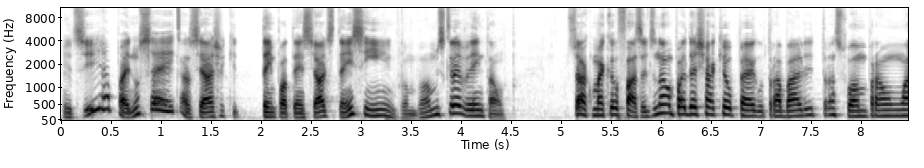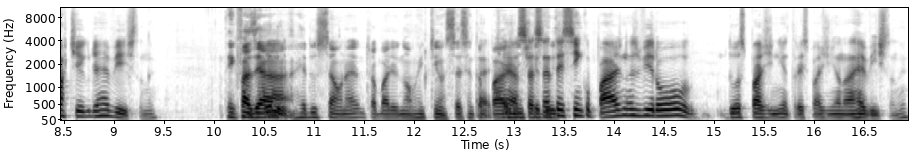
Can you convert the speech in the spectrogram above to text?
Eu disse, rapaz, não sei, cara. Você acha que tem potencial? Eu disse, tem sim, vamos, vamos escrever então. Disse, ah, como é que eu faço? Ele disse, não, pode deixar que eu pego o trabalho e transformo para um artigo de revista, né? Tem que fazer Beleza. a redução, né? O trabalho normalmente tinha 60 é, páginas. Tinha 65 reduz... páginas, virou duas pagininhas, três pagininhas na revista, né?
